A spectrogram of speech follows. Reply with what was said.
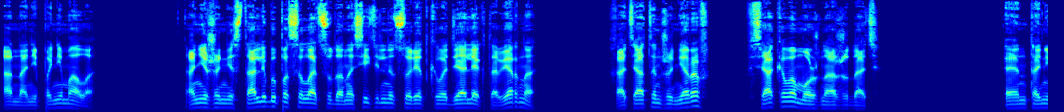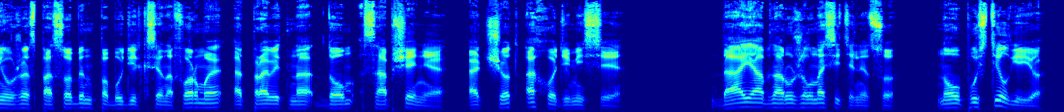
она не понимала. Они же не стали бы посылать сюда носительницу редкого диалекта, верно? Хотя от инженеров всякого можно ожидать. Энтони уже способен побудить ксеноформы отправить на дом сообщение, отчет о ходе миссии. Да, я обнаружил носительницу, но упустил ее.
